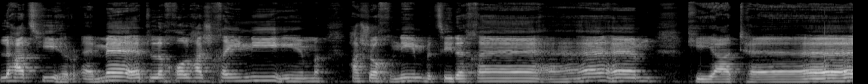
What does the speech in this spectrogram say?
להצהיר אמת לכל השכנים השוכנים בצדכם כי אתם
